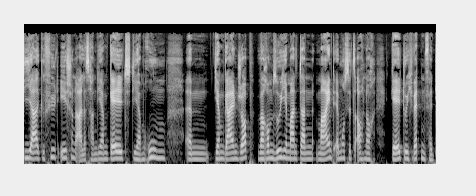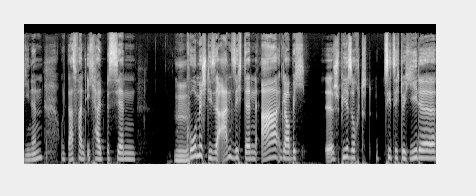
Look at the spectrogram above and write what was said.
die ja gefühlt eh schon alles haben, die haben Geld, die haben Ruhm, ähm, die haben einen geilen Job, warum so jemand dann meint, er muss jetzt auch noch Geld durch Wetten verdienen. Und das fand ich halt ein bisschen Mhm. komisch, diese Ansicht, denn A, glaube ich, äh, Spielsucht zieht sich durch jede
